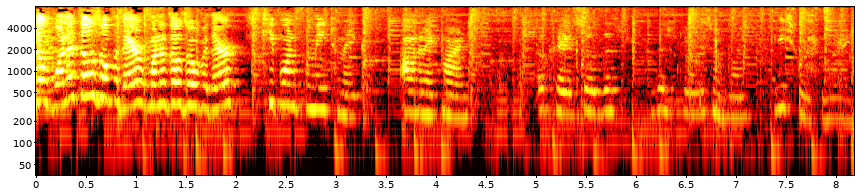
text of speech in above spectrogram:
no one of those over there, one of those over there. Keep one for me to make. I want to make mine. Okay, so this this this one's mine. This one's mine.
